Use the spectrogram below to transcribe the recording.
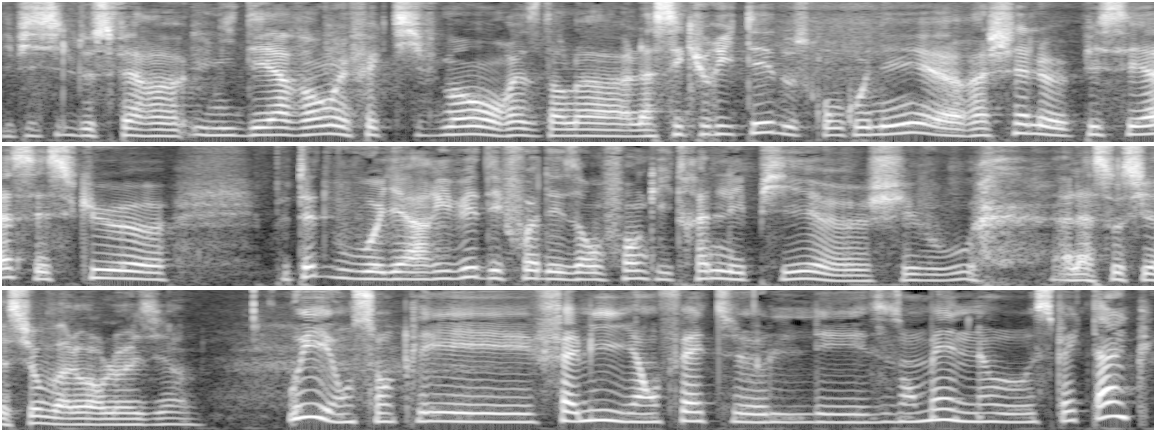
Difficile de se faire euh, une idée avant, effectivement, on reste dans la, sécurité de ce qu'on connaît. Euh, Rachel, euh, PCS, est-ce que peut-être vous voyez arriver des fois des enfants qui traînent les pieds chez vous à l'association Valeur Loisir Oui, on sent que les familles, en fait, les emmènent au spectacle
